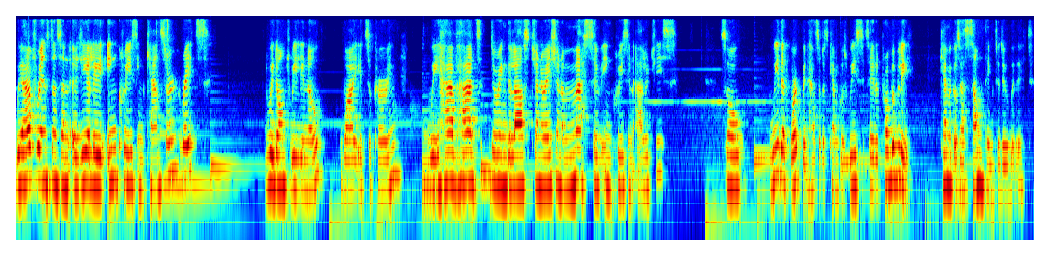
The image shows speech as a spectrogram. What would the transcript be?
We have, for instance, an, a yearly increase in cancer rates. We don't really know why it's occurring. We have had during the last generation a massive increase in allergies. So we that work with hazardous chemicals, we say that probably chemicals has something to do with it.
